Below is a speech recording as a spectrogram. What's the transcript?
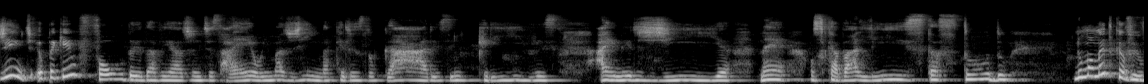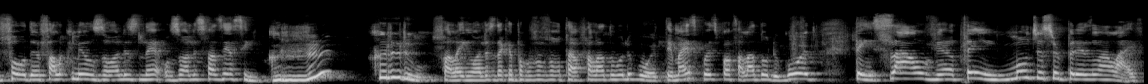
Gente, eu peguei o folder da viagem de Israel, imagina aqueles lugares incríveis, a energia, né? Os cabalistas, tudo. No momento que eu vi o folder, eu falo que meus olhos, né? Os olhos fazem assim. Grrr, Cururu. Falar em olhos, daqui a pouco eu vou voltar a falar do olho gordo. Tem mais coisa para falar do olho gordo, tem sálvia, tem um monte de surpresa na live.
